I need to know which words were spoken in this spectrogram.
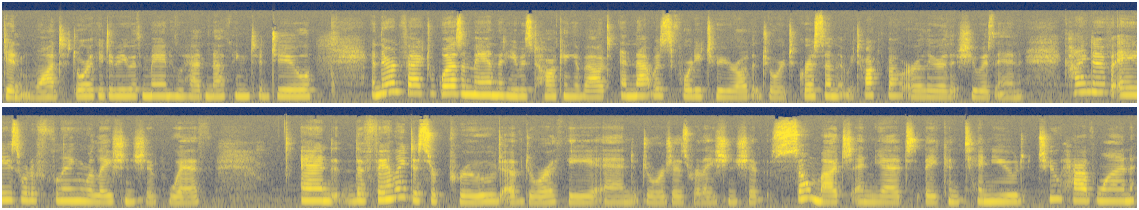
didn't want Dorothy to be with a man who had nothing to do. And there, in fact, was a man that he was talking about, and that was 42 year old George Griscom that we talked about earlier, that she was in kind of a sort of fling relationship with. And the family disapproved of Dorothy and George's relationship so much, and yet they continued to have one.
